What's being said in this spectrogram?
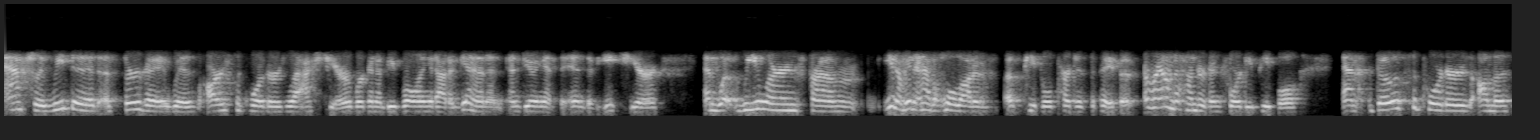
actually we did a survey with our supporters last year. We're going to be rolling it out again and, and doing it at the end of each year and what we learned from, you know, we didn't have a whole lot of, of people participate, but around 140 people. And those supporters almost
